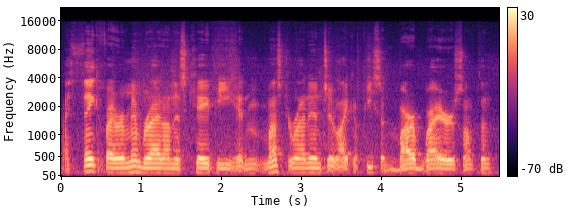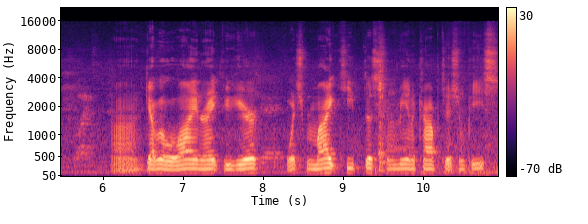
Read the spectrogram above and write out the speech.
I think if I remember right on this cape, he had must have run into like a piece of barbed wire or something. Uh, got a little line right through here, which might keep this from being a competition piece.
